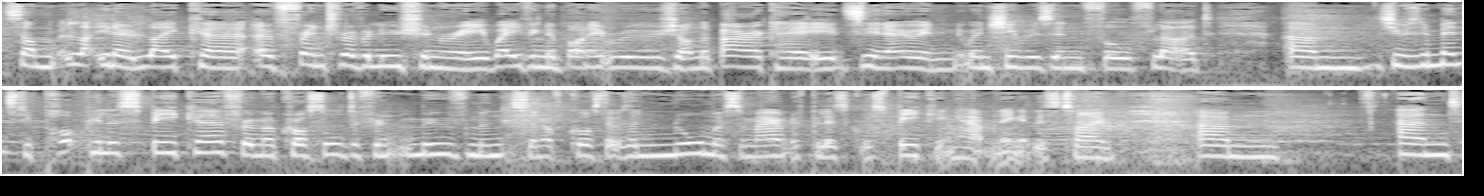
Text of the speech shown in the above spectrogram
some, you know, like a, a, French revolutionary waving a bonnet rouge on the barricades, you know, in, when she was in full flood. Um, she was an immensely popular speaker from across all different movements, and of course, there was an enormous amount of political speaking happening at this time. Um, and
